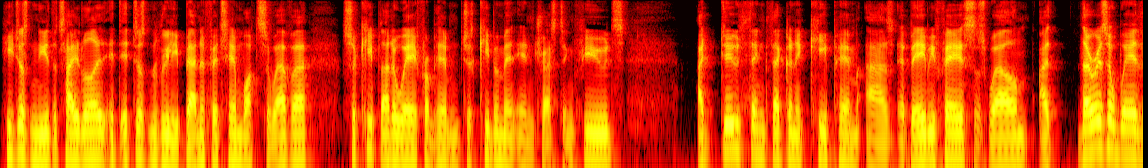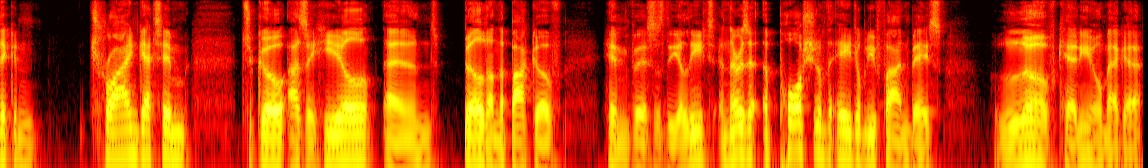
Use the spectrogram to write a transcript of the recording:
He doesn't need the title. It, it doesn't really benefit him whatsoever. So keep that away from him. Just keep him in interesting feuds. I do think they're going to keep him as a babyface as well. I, there is a way they can try and get him to go as a heel and build on the back of him versus the elite. And there is a, a portion of the AEW fan base love Kenny Omega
